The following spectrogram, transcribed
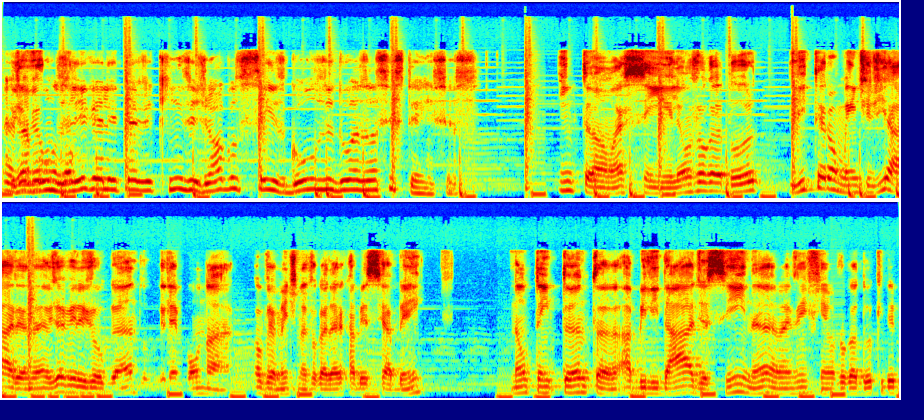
É, na Bundesliga ele teve 15 jogos, 6 gols e 2 assistências. Então, assim, ele é um jogador literalmente de área, né? Eu já vi ele jogando, ele é bom na, obviamente, na jogada aérea, cabecear bem. Não tem tanta habilidade assim, né? Mas enfim, é um jogador que, de-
